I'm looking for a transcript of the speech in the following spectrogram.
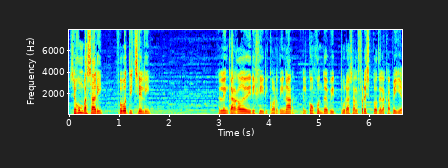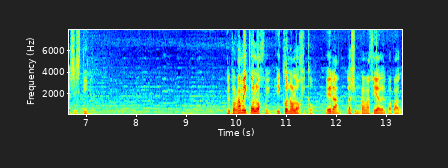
Según Vasari, fue Botticelli el encargado de dirigir y coordinar el conjunto de pinturas al fresco de la capilla Sistina. El programa iconológico era la supremacía del papado.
